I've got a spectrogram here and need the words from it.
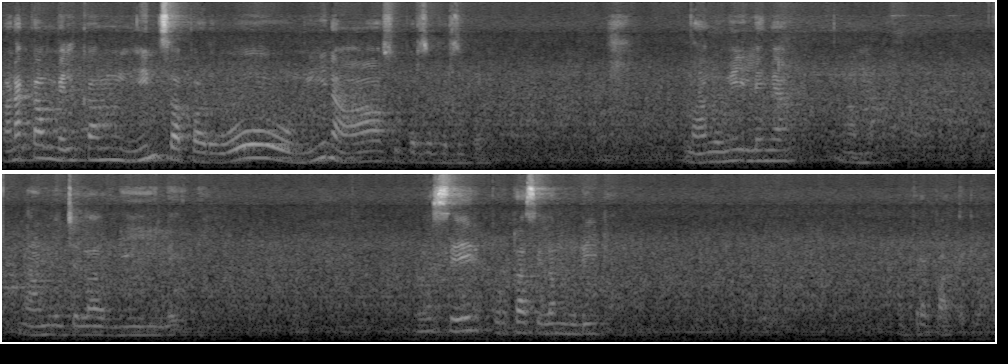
வணக்கம் வெல்கம். மீன் சாப்பாடு. ஓ மீனா? Super super super. நாங்களுமே இல்லைங்க ஆமாம் நான்வெஜ் எல்லாம் இல்லை சரி புரட்டாசியெல்லாம் முடியும் அப்புறம் பார்த்துக்கலாம்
